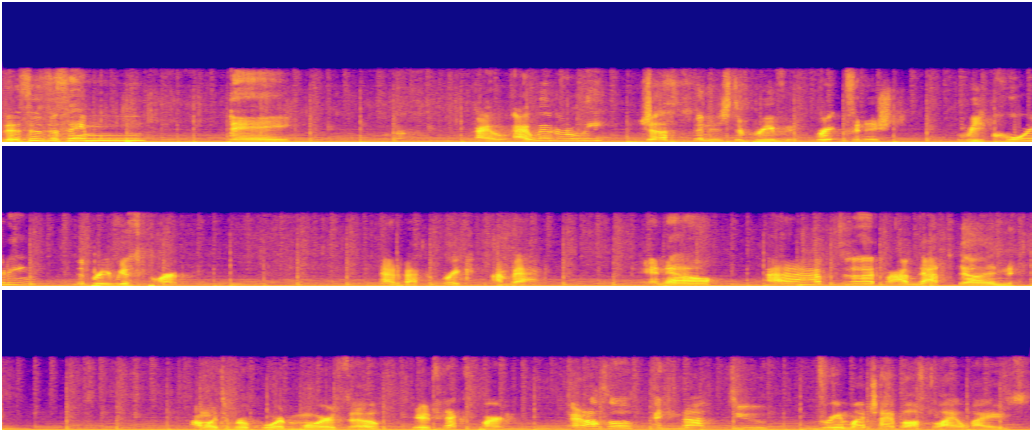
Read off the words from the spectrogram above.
this is the same day. I, I literally just finished the previous re finished recording the previous part. Had a backup break. I'm back, and now I'm done. I'm not done. I want to record more, so here's the next part. And also, I did not do very much I lost wise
